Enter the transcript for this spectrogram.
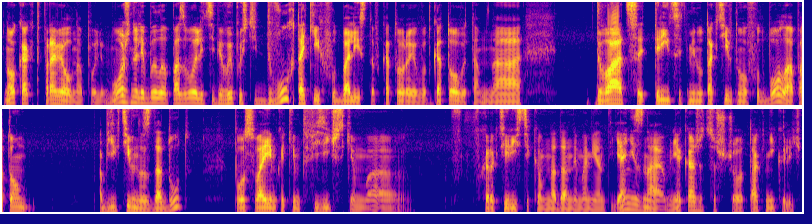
Но как-то провел на поле. Можно ли было позволить себе выпустить двух таких футболистов, которые вот готовы там на 20-30 минут активного футбола, а потом объективно сдадут по своим каким-то физическим а, характеристикам на данный момент. Я не знаю, мне кажется, что так Николич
